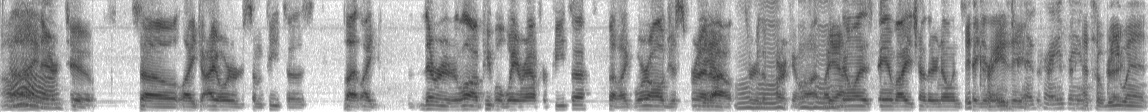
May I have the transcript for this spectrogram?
Oh, Oh. nice. there too. So like I ordered some pizzas, but like there were a lot of people waiting around for pizza. But like we're all just spread Yeah. out through the Mhm, parking lot. mhm. Like Yeah. no one is staying by each other. No one's It's taking crazy. any So pizza crazy. That's what we went.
